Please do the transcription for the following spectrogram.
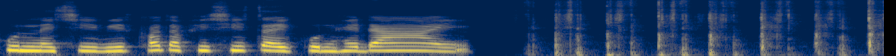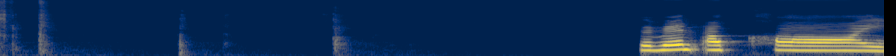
คุณในชีวิต เขาจะพิชิตใจคุณให้ได้ Seven of Coins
